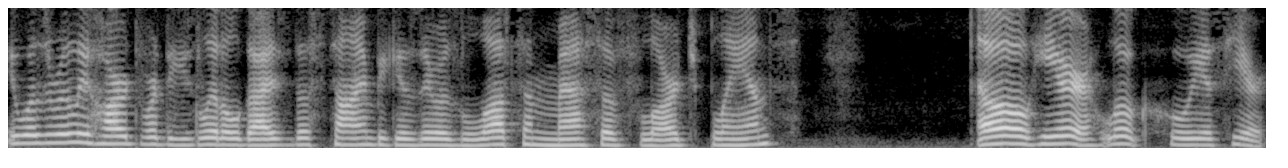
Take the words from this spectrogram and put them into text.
it was really hard for these little guys this time because there was lots of massive large plants. Oh, here, look who is here.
